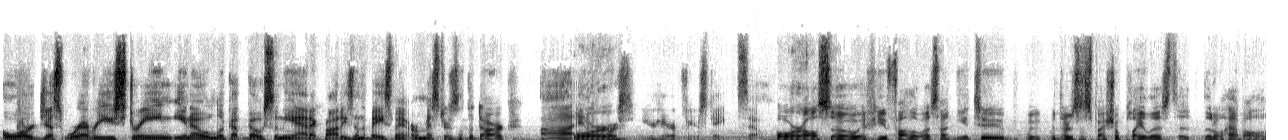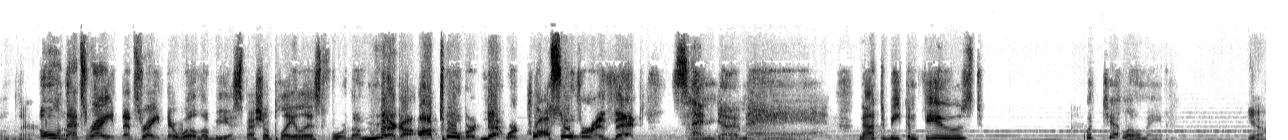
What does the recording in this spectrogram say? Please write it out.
or just wherever you stream, you know, look up Ghosts in the Attic, Bodies in the Basement, or Misters of the Dark. Uh, or, of course, you're here at Fearscape. So, or also if you follow us on YouTube, we, there's a special playlist that, that'll have all of them there. Oh, so. that's right. That's right. There will. There'll be a special playlist for the Mega October Network crossover event, Slender Man. Not to be confused with Jello Man. Yeah.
